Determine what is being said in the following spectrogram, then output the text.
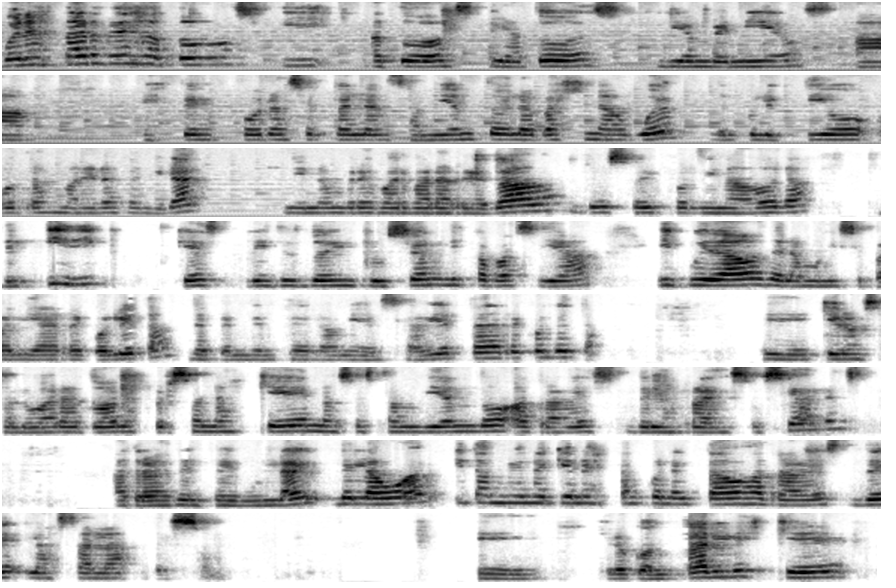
Buenas tardes a todos y a todas y a todas. Bienvenidos a este foro acerca del lanzamiento de la página web del colectivo Otras Maneras de Mirar. Mi nombre es Bárbara Regado, yo soy coordinadora del IDIC, que es el Instituto de Inclusión, Discapacidad y Cuidados de la Municipalidad de Recoleta, dependiente de la Universidad Abierta de Recoleta. Eh, quiero saludar a todas las personas que nos están viendo a través de las redes sociales, a través del Facebook Live de la UAR y también a quienes están conectados a través de la sala de Zoom. Eh, quiero contarles que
